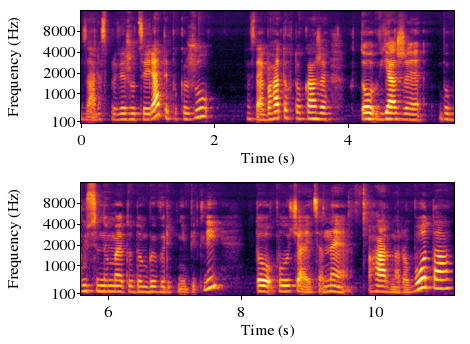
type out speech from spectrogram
Зараз пров'яжу цей ряд і покажу. Не знаю, багато хто каже, хто в'яже бабусиним методом виворітні петлі, то виходить не гарна робота.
